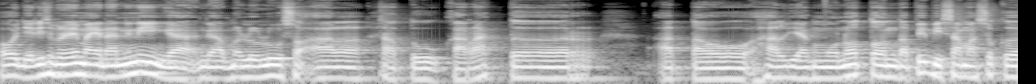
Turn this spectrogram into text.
Oh jadi sebenarnya mainan ini nggak nggak melulu soal satu karakter atau hal yang monoton tapi bisa masuk ke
